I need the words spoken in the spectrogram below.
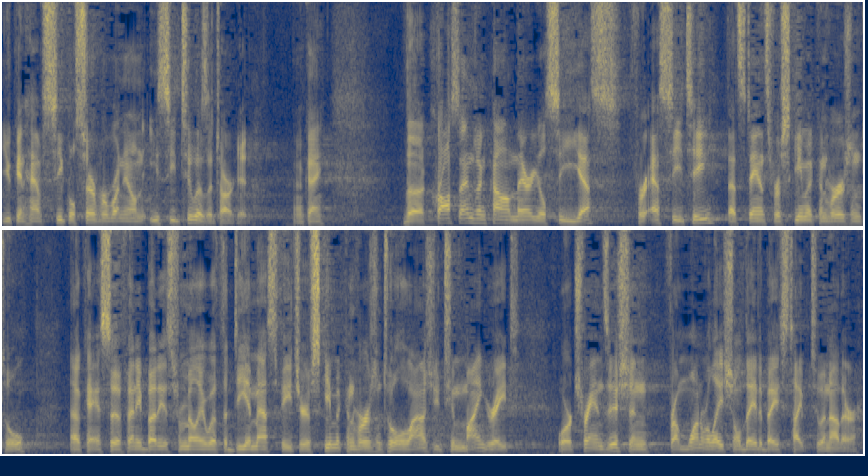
You can have SQL Server running on EC2 as a target. Okay, the cross-engine column there, you'll see yes for SCT. That stands for Schema Conversion Tool. Okay, so if anybody is familiar with the DMS feature, Schema Conversion Tool allows you to migrate or transition from one relational database type to another.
